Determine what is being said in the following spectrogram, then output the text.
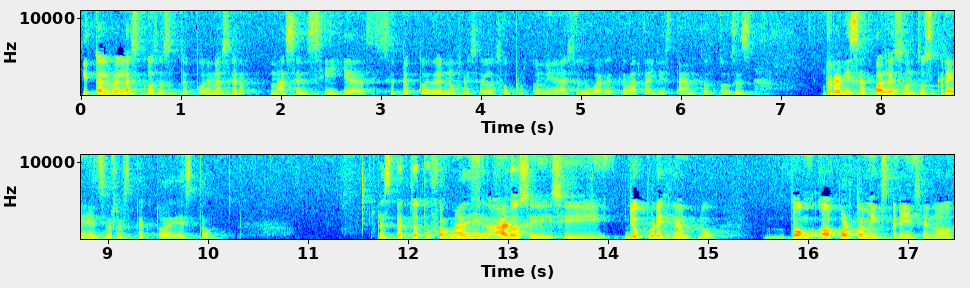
y tal vez las cosas se te pueden hacer más sencillas, se te pueden ofrecer las oportunidades en lugar de que batalles tanto. Entonces, revisa cuáles son tus creencias respecto a esto, respecto a tu forma de llegar o si, si yo, por ejemplo, pongo, aporto mi experiencia, ¿no?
